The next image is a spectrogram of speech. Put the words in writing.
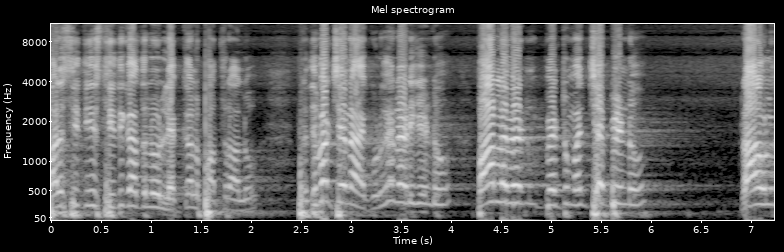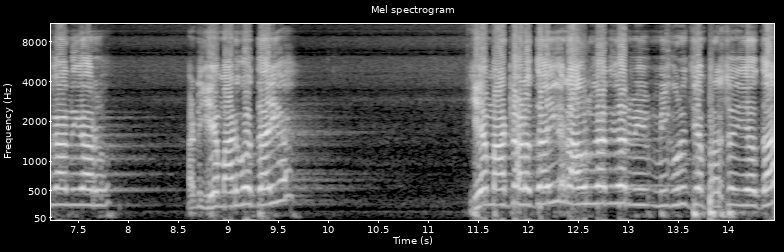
పరిస్థితి స్థితిగతులు లెక్కలు పత్రాలు ప్రతిపక్ష నాయకుడుగా అడిగిండు. పార్లమెంట్ పెట్టుమని చెప్పిండు. రాహుల్ గాంధీ గారు? అంటే ఏం అడగొద్దా ఇక? ఏం మాట్లాడొద్దా ఇక? రాహుల్ గాంధీ గారు మీ మీ గురించి ఏం ప్రశ్న చేయొద్దా?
